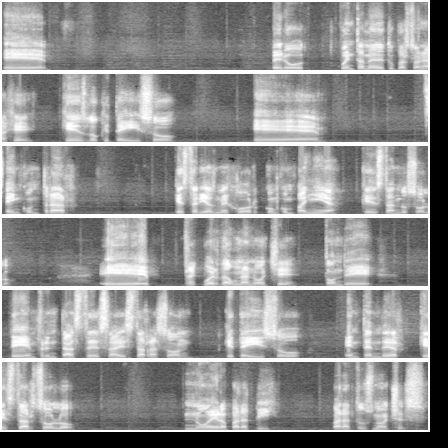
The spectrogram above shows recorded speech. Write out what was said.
Eh, pero cuéntame de tu personaje qué es lo que te hizo eh, encontrar que estarías mejor con compañía que estando solo. Recuerda una noche donde te enfrentaste a esta razón que te hizo entender que estar solo no era para ti, para tus noches.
